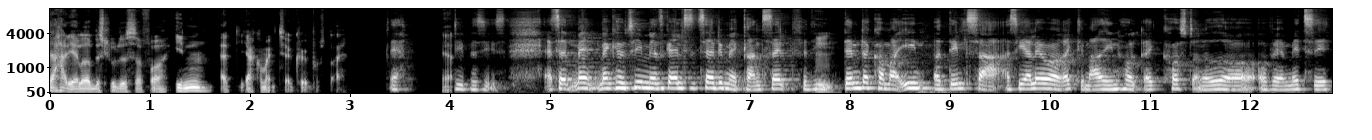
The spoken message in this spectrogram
der har de allerede besluttet sig for, inden at jeg kommer ikke til at købe hos dig. Ja, Ja. Lige præcis. Altså, man, man kan jo sige, at man skal altid tage det med grænsalt, fordi mm. dem, der kommer ind og deltager, altså jeg laver rigtig meget indhold, der ikke koster noget at, at være med til,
